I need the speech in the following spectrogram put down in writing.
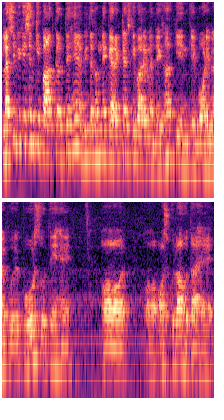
क्लासिफिकेशन की बात करते हैं। अभी तक हमने कैरेक्टर्स के बारे में देखा कि इनके बॉडी में पूरे पोर्स होते हैं और ऑस्कुला होता है।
